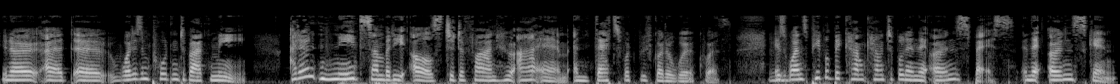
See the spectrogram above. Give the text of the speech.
You know, uh, uh, what is important about me? I don't need somebody else to define who I am, and that's what we've got to work with. Is once people become comfortable in their own space, in their own skin,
